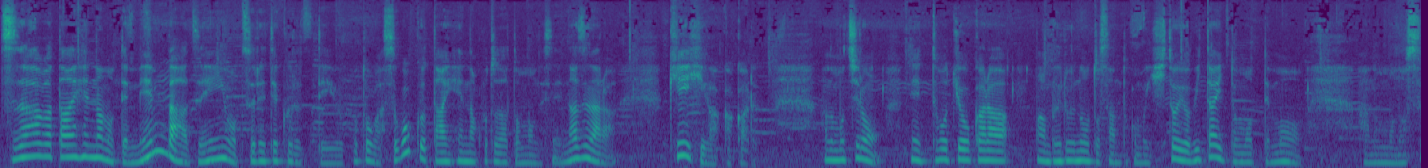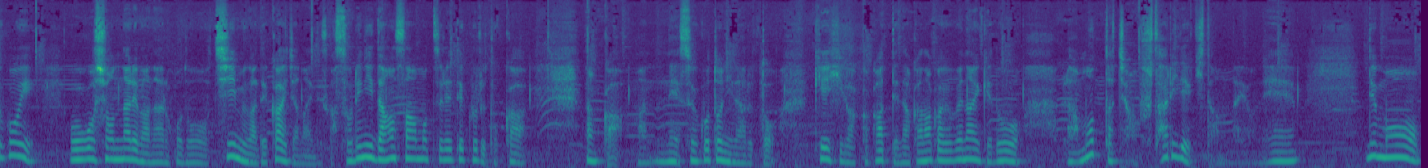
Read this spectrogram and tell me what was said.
ツアーが大変なのってメンバー全員を連れてくるっていうことがすごく大変なことだと思うんですね。なぜなら経費がかかる。あのもちろん、ね、東京から、まあ、ブルーノートさんとかも人呼びたいと思ってもあのものすごい大御所になればなるほどチームがでかいじゃないですか。それにダンサーも連れてくるとかなんか、まあね、そういうことになると経費がかかってなかなか呼べないけどラモッタちゃん2人で来たんだよね。でも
